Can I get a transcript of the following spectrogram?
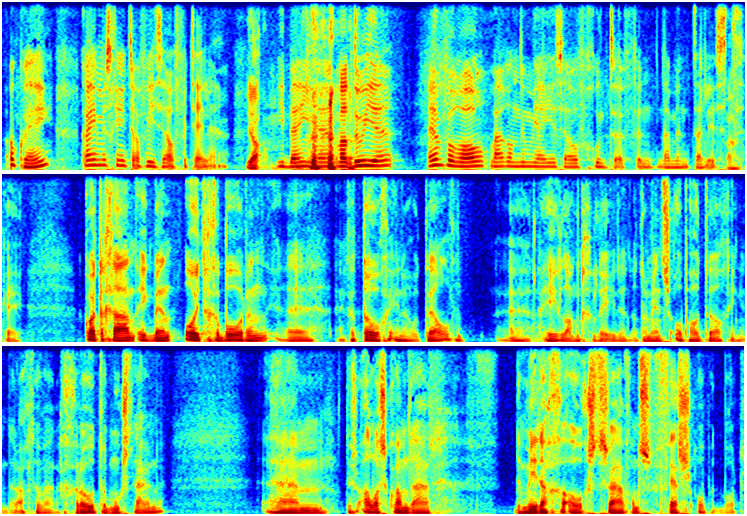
oké. Okay. Kan je misschien iets over jezelf vertellen? Ja. Wie ben je? wat doe je? En vooral, waarom noem jij jezelf groentefundamentalist? Oké. Okay. Kort te gaan, ik ben ooit geboren uh, en getogen in een hotel. Uh, heel lang geleden, dat de mensen op hotel gingen. Daarachter waren grote moestuinen. Um, dus alles kwam daar de middag geoogst, s'avonds vers op het bord.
